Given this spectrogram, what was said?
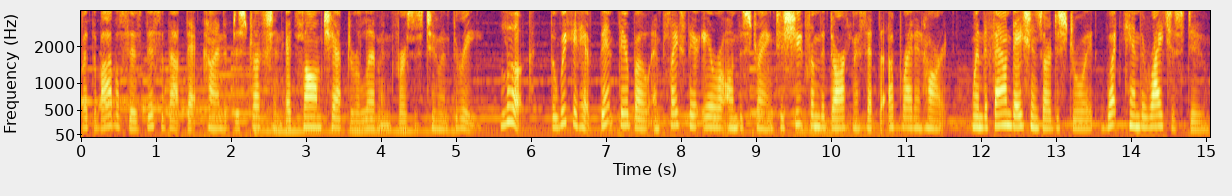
but the Bible says this about that kind of destruction at Psalm chapter 11, verses 2 and 3. Look, the wicked have bent their bow and placed their arrow on the string to shoot from the darkness at the upright in heart. When the foundations are destroyed, what can the righteous do?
